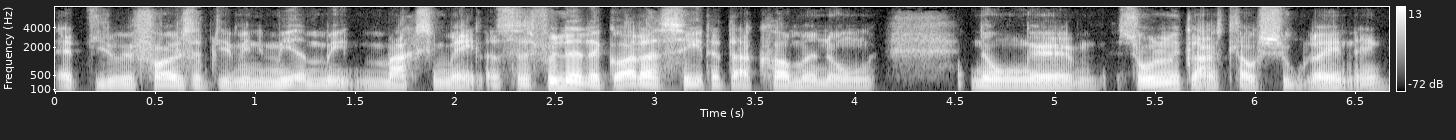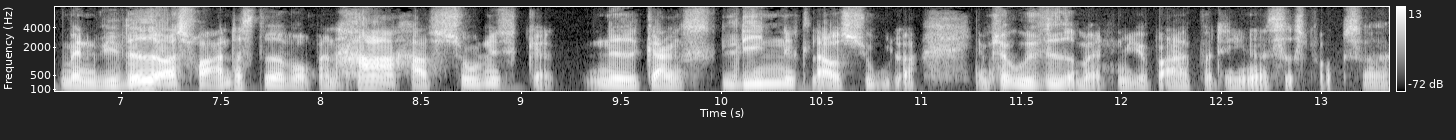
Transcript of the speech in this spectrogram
at de beføjelser bliver minimeret maksimalt. Og så selvfølgelig er det godt at se, at der er kommet nogle, nogle øh, solnedgangsklausuler ind. Ikke? Men vi ved også fra andre steder, hvor man har haft solnedgangslignende klausuler, jamen så udvider man dem jo bare på det ene tidspunkt. Så,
